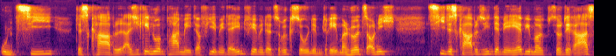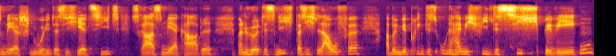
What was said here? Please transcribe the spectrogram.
und ziehe das Kabel. Also ich gehe nur ein paar Meter, vier Meter hin, vier Meter zurück, so in dem Dreh. Man hört es auch nicht. Ziehe das Kabel so hinter mir her, wie man so die Rasenmäherschnur hinter sich herzieht, das Rasenmäherkabel. Man hört es nicht, dass ich laufe, aber mir bringt es unheimlich viel das sich bewegen.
